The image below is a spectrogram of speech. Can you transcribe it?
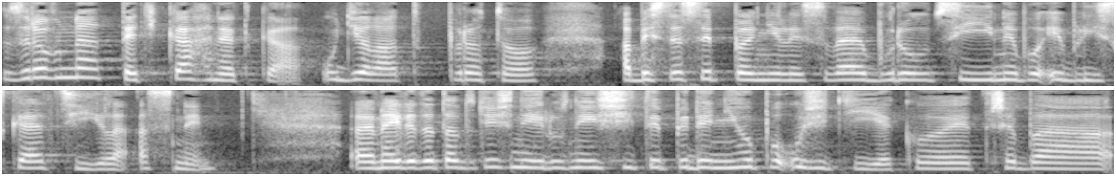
zrovna teďka hnedka udělat pro to, abyste si plnili své budoucí nebo i blízké cíle a sny. Eh, najdete tam totiž nejrůznější typy denního použití, jako je třeba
